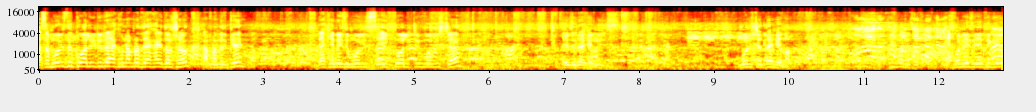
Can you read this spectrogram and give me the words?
আচ্ছা মরিচের কোয়ালিটিটা এখন আমরা দেখাই দর্শক, আপনাদেরকে। দেখেন এই যে মরিচ এই কোয়ালিটির মরিচটা এই যে দেখেন। মরিচটা দেখেন। এখন এই যে এদিকে।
